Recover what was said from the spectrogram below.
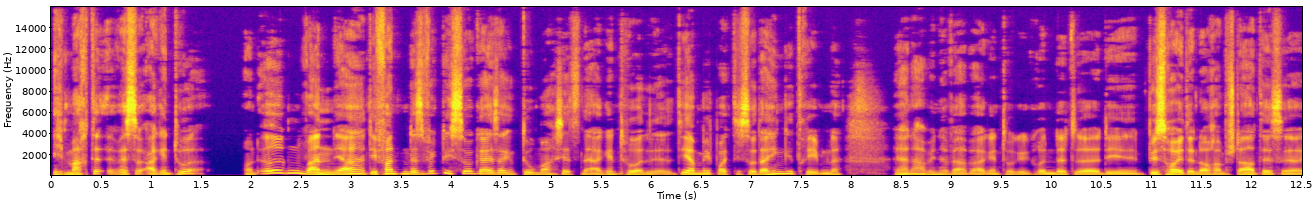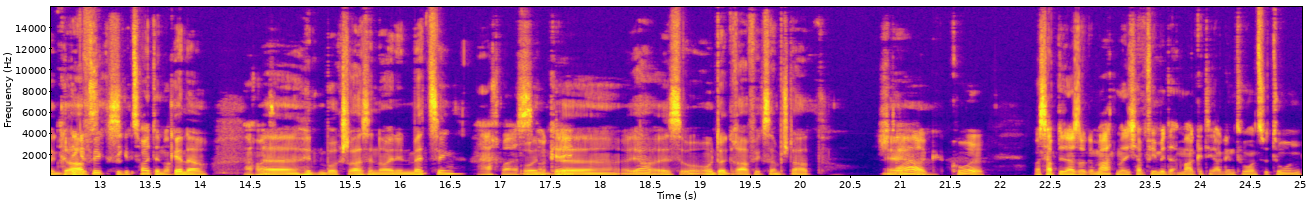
ich machte, weißt du, Agentur und irgendwann, ja, die fanden das wirklich so geil, sagen, du machst jetzt eine Agentur. Die haben mich praktisch so dahin getrieben, ne? Ja, dann habe ich eine Werbeagentur gegründet, äh, die bis heute noch am Start ist, äh, ja. Graphics. Die gibt es heute noch. Genau, Ach was? äh, Hindenburgstraße 9 in Metzing Ach was, und okay. äh, ja, ist unter Graphics am Start. Stark, cool. Was habt ihr da so gemacht? Ich habe viel mit Marketingagenturen zu tun.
